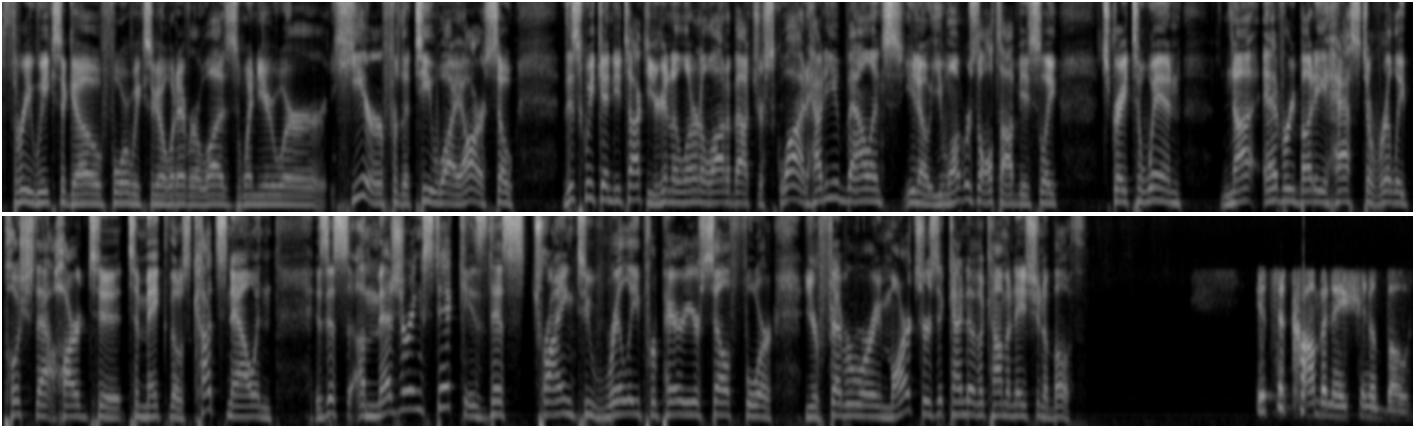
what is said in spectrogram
three weeks ago, four weeks ago, whatever it was, when you were here for the TYR. So this weekend you talked, you're going to learn a lot about your squad. How do you balance? You know, you want results, obviously. It's great to win. Not everybody has to really push that hard to to make those cuts now. And is this a measuring stick? Is this trying to really prepare yourself for your February March, or is it kind of a combination of both? It's a combination of both,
